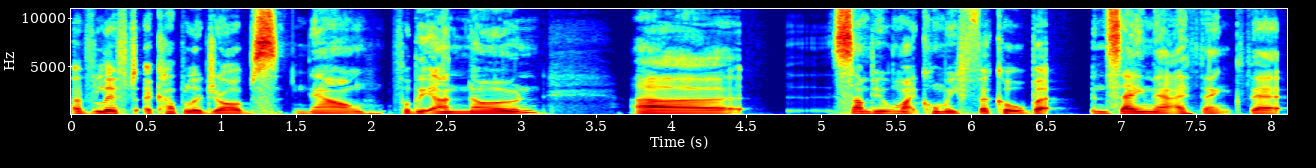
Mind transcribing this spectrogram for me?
I've left a couple of jobs now for the unknown. Uh, some people might call me fickle, but in saying that, I think that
